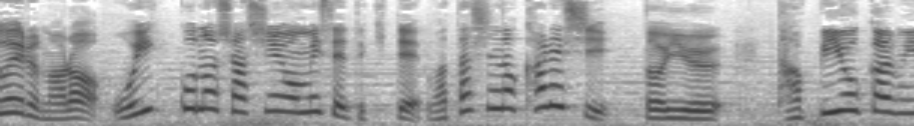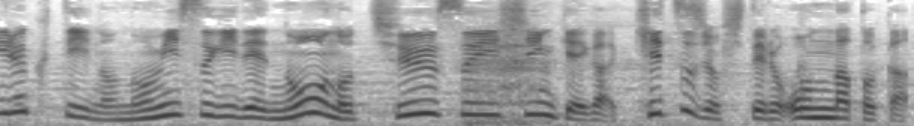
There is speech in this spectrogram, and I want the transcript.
例えるなら、甥っ子の写真を見せてきて、私の彼氏というタピオカミルクティーの飲みすぎで脳の中枢神経が欠如してる女とか、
